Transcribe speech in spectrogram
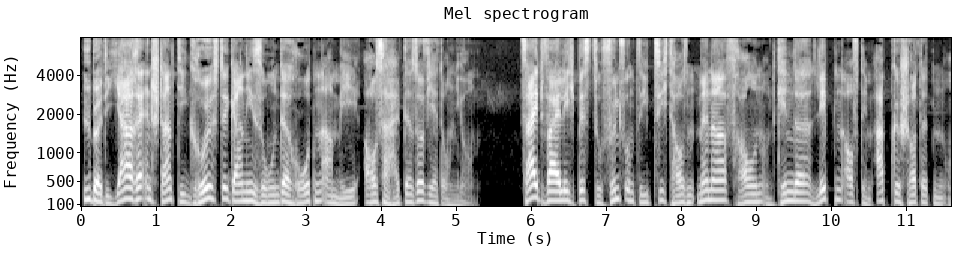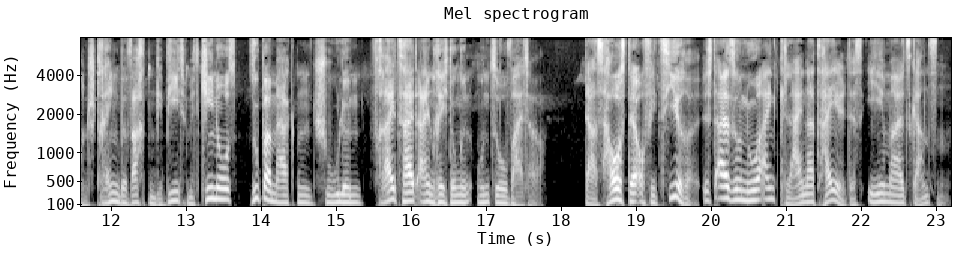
Über die Jahre entstand die größte Garnison der Roten Armee außerhalb der Sowjetunion. Zeitweilig bis zu 75.000 Männer, Frauen und Kinder lebten auf dem abgeschotteten und streng bewachten Gebiet mit Kinos, Supermärkten, Schulen, Freizeiteinrichtungen und so weiter. Das Haus der Offiziere ist also nur ein kleiner Teil des ehemals Ganzen.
